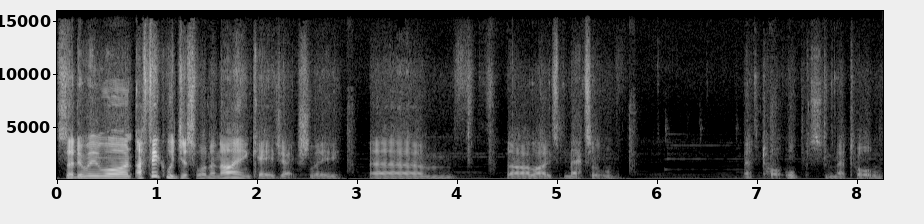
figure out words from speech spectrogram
So do we want? I think we just want an iron cage actually. Um, stylized metal, metal, oops, metal.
